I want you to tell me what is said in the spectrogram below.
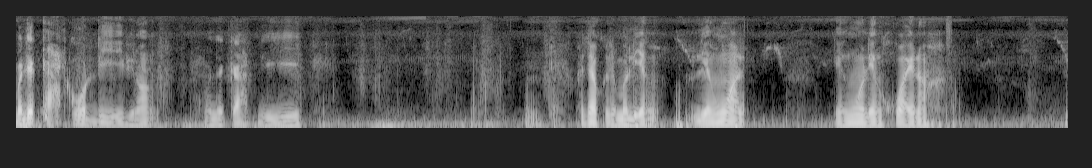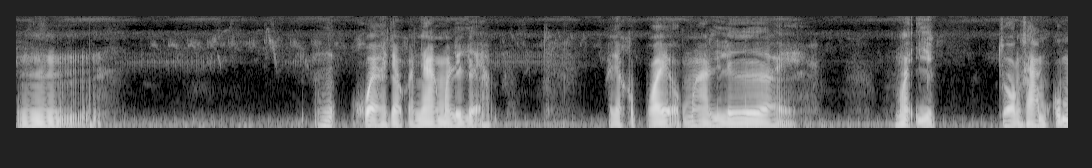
บรรยากาศโคตรดีพี่น้องบรรยากาศดีข้าเจ้าก็จะมาเลี้ยงเลี้ยงงัวเลี้ยงงัวเลี้ยงควายเนาะ อืมควายข้าเจ้าก็ย่างมาเรื่อยๆครับข้าเจ้าก็ปล่อยออกมาเรื่อยๆ มาอีกสองสามกลุ่ม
